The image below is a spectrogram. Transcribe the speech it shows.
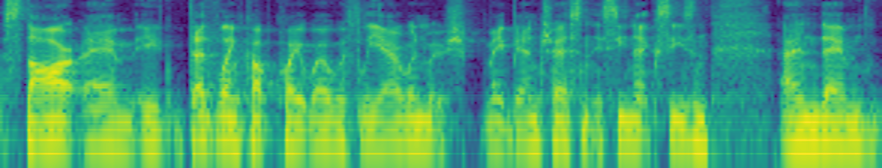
start. Um, he did link up quite well with Lee Erwin, which might be interesting to see next season. And um,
